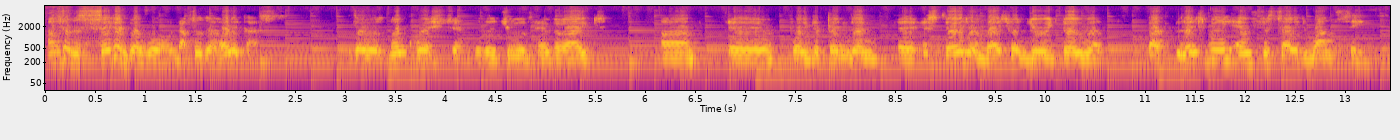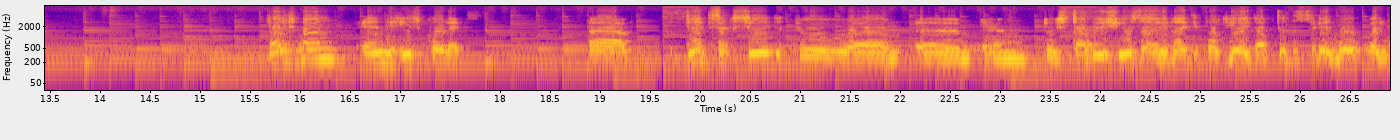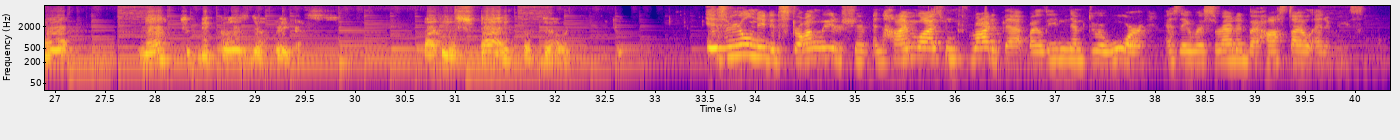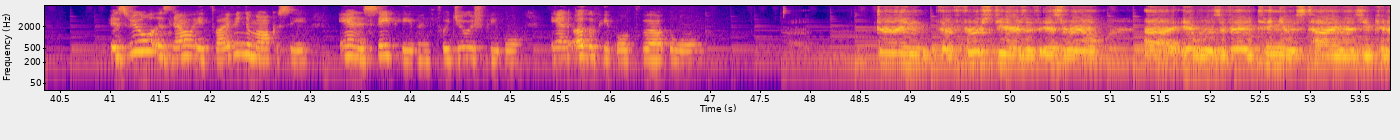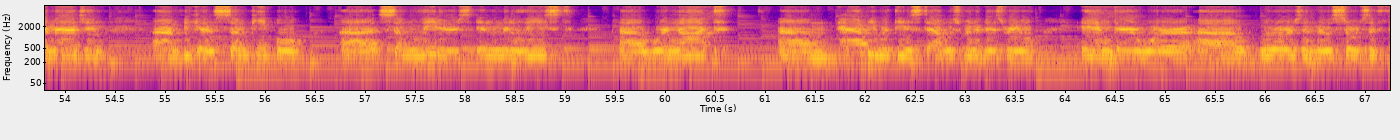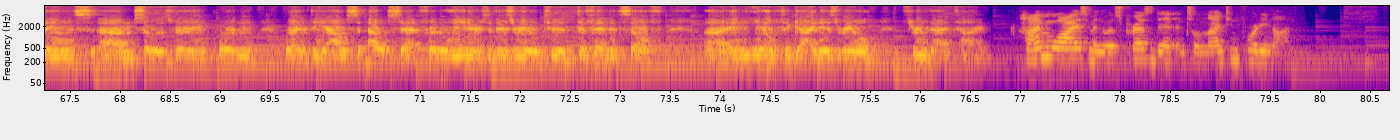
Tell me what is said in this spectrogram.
After the Second World War and after the Holocaust, there was no question that the Jews have a right um, uh, for independent uh, state, and Weizmann knew it very well. But let me emphasize one thing. Weizmann and his colleagues uh, did succeed to um, um, um, to establish Israel in 1948 after the Second World War, not because the Holocaust, but in spite of the Holocaust. Israel needed strong leadership, and Chaim Weizmann provided that by leading them through a war as they were surrounded by hostile enemies. Israel is now a thriving democracy and a safe haven for Jewish people and other people throughout the world. During the first years of Israel, uh, it was a very tenuous time, as you can imagine, um, because some people, uh, some leaders in the Middle East, uh, were not um, happy with the establishment of Israel, and there were uh, wars and those sorts of things. Um, so it was very important right at the outset for the leaders of Israel to defend itself, uh, and he helped to guide Israel through that time. Chaim Weizmann was president until 1949.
